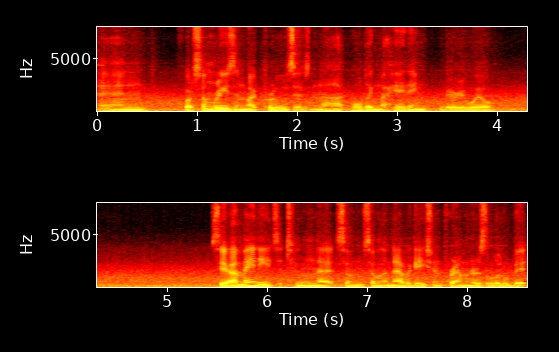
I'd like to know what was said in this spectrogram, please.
And for some reason, my cruise is not holding my heading very well. So yeah, I may need to tune that some some of the navigation parameters a little bit.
